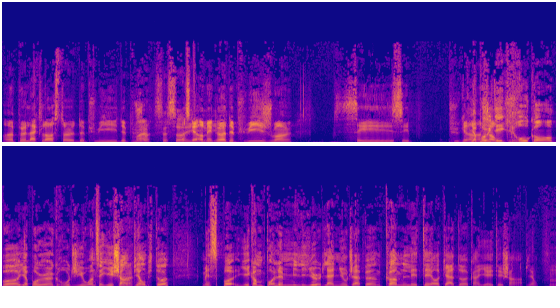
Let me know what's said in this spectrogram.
un peu lackluster depuis, depuis Ouais. juin. C'est ça. Parce il- que Omega, depuis juin, c'est c'est plus grand Il n'y a pas eu des gros combats, il n'y a pas eu un gros G1. Tu sais, il est champion puis tout, mais c'est pas, il est comme pas le milieu de la New Japan comme l'était Okada quand il a été champion. Hmm.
